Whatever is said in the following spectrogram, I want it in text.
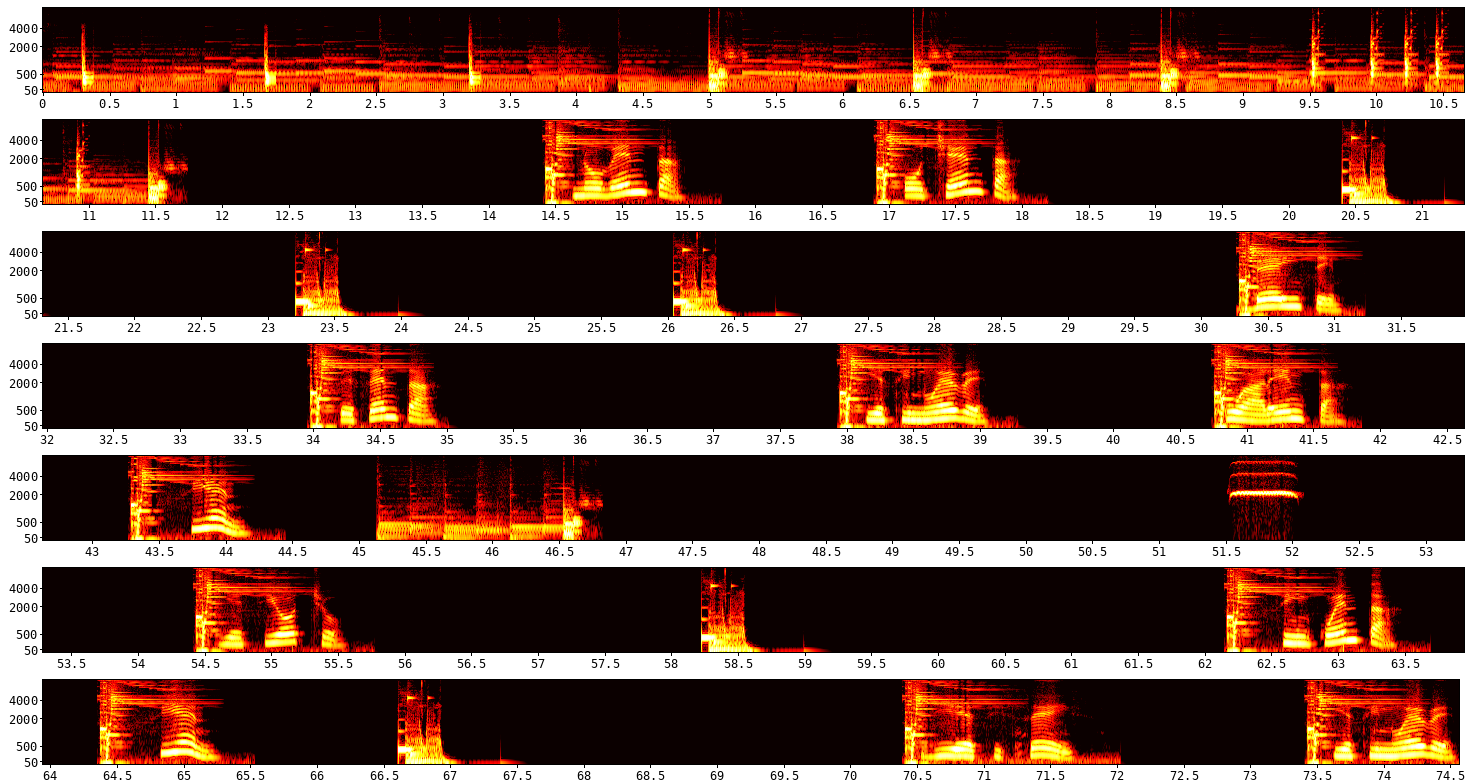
Noventa. Ochenta. Veinte, sesenta, diecinueve, cuarenta, cien. Dieciocho. Cincuenta, cien. Dieciséis, diecinueve,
